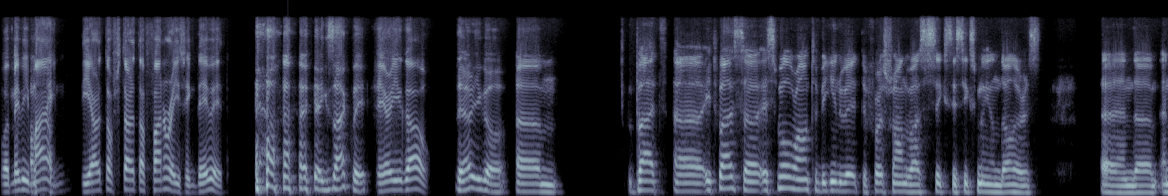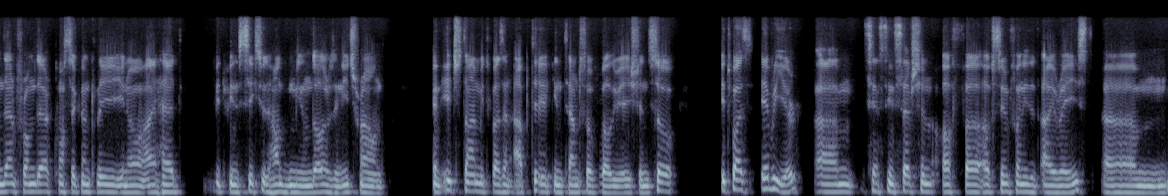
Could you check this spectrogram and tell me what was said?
Well, maybe okay. mine, The Art of Startup Fundraising, David. exactly. There you go. There you go. Um, but uh, it was uh, a small round to begin with. The first round was sixty-six million dollars, and um, and then from there, consequently, you know, I had between sixty to hundred million dollars in each round, and each time it was an uptick in terms of valuation. So it was every year um, since the inception of uh, of Symphony that I raised, um,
